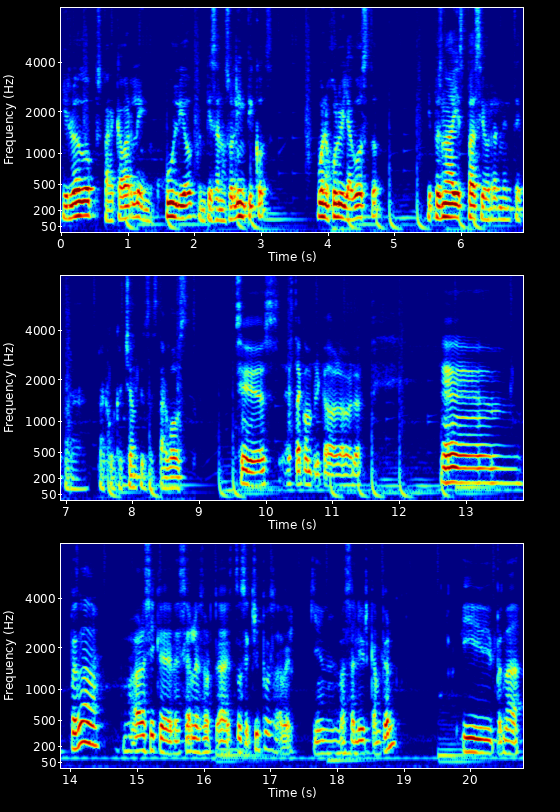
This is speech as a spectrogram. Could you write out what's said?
Y luego, pues para acabarle, en julio empiezan los Olímpicos. Bueno, julio y agosto. Y pues no hay espacio realmente para la Conca Champions hasta agosto. Sí, es, está complicado, la verdad. Em, pues nada, ahora sí que desearle suerte a estos equipos, a ver quién va a salir campeón. Y pues nada,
